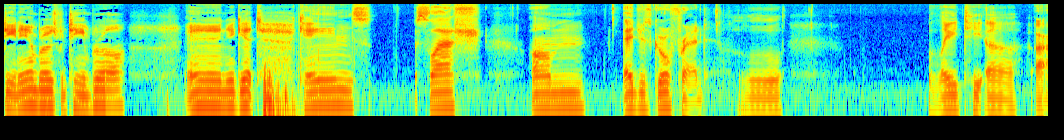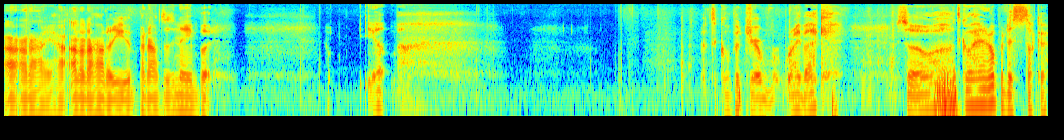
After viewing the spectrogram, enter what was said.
Dean Ambrose for Team Raw, and you get Kane's slash um Edge's girlfriend, L- Lady. Uh, I, I, don't know I don't know how to pronounce his name, but yep. That's a cool picture of Ryback. So let's go ahead and open this sucker.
